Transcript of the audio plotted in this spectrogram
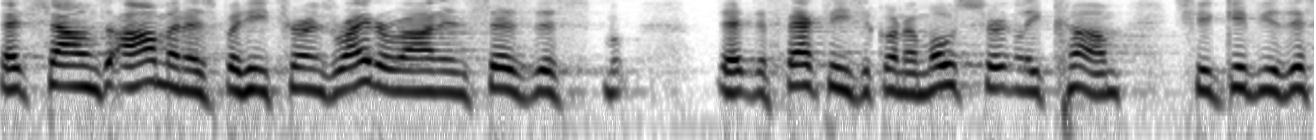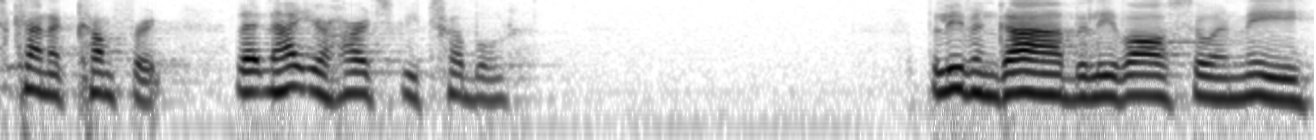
That sounds ominous, but he turns right around and says this that the fact that he's going to most certainly come should give you this kind of comfort. Let not your hearts be troubled. Believe in God, believe also in me.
